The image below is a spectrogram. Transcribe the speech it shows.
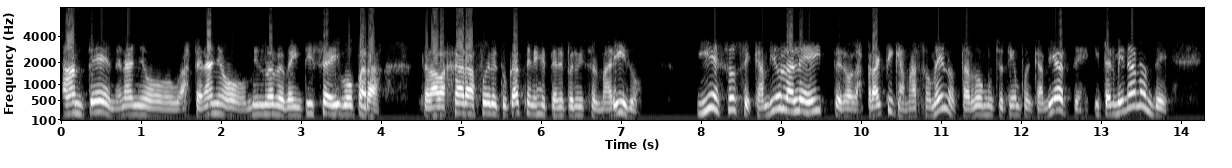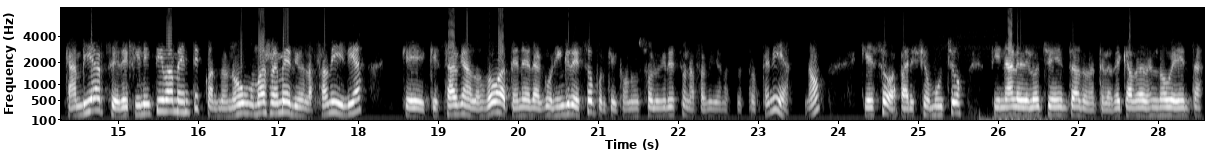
antes, en el año, hasta el año 1926, vos para trabajar afuera de tu casa tenés que tener permiso del marido. Y eso se cambió la ley, pero las prácticas más o menos, tardó mucho tiempo en cambiarse. Y terminaron de cambiarse definitivamente cuando no hubo más remedio en la familia que, que salgan los dos a tener algún ingreso, porque con un solo ingreso una familia no se sostenía, ¿no? Que eso apareció mucho finales del 80, durante la década del 90.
